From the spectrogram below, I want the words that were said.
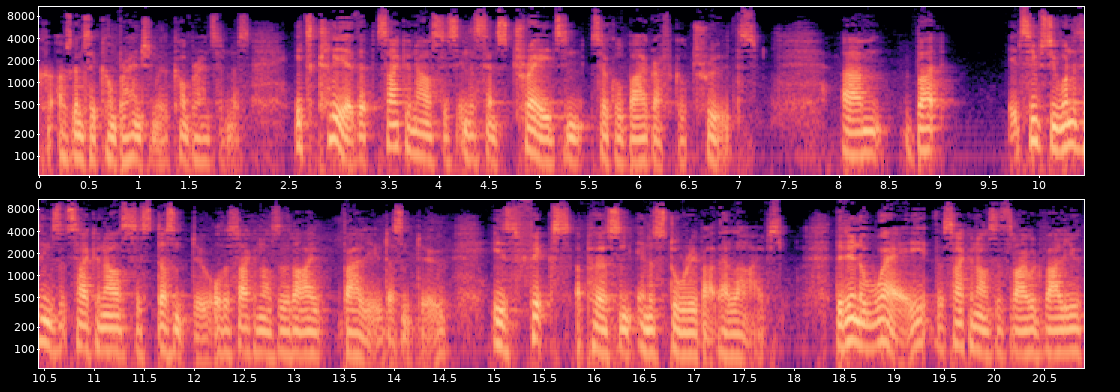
I was going to say comprehension, with comprehensiveness. It's clear that psychoanalysis, in a sense, trades in so-called biographical truths. Um, but it seems to me one of the things that psychoanalysis doesn't do, or the psychoanalysis that I value doesn't do, is fix a person in a story about their lives. That in a way, the psychoanalysis that I would value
